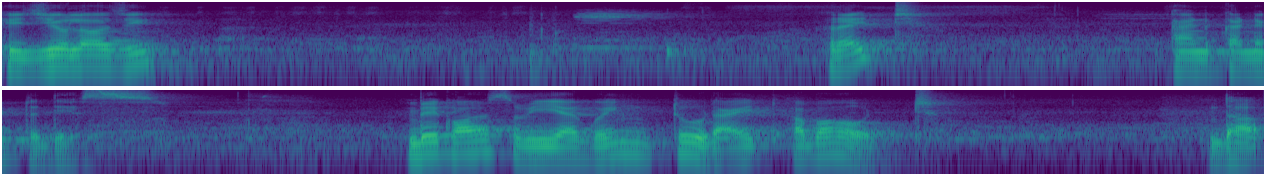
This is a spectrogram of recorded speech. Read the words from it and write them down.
physiology right and connect this. Because we are going to write about the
